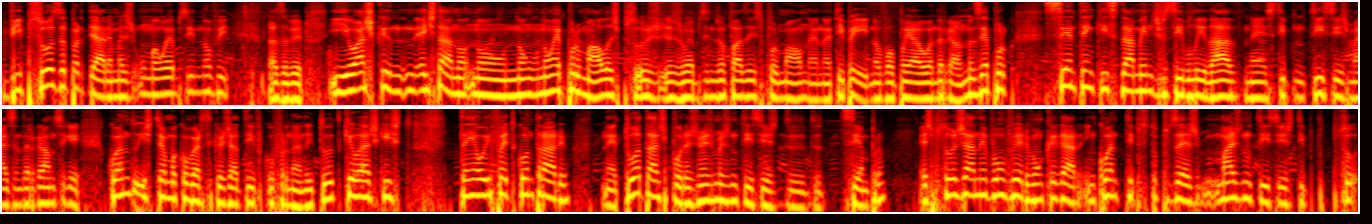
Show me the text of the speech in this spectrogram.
Vi pessoas a partilharem, mas uma webzine não vi. Estás a ver? E eu acho que aí está, não, não, não, não é por mal, as pessoas, as webzines não fazem isso por mal, né? não é tipo aí, não vou apoiar o underground, mas é porque sentem que isso dá menos visibilidade, né? esse tipo de notícias mais underground, não sei o quê. Quando isto é uma conversa que eu já tive com o Fernando e tudo, que eu acho que isto tem o efeito contrário. Né? Tu a estás a pôr as mesmas notícias de, de, de, sempre, as pessoas já nem vão ver, vão cagar. Enquanto, tipo, se tu puseres mais notícias, tipo, pessoa,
